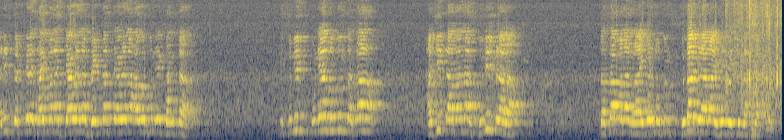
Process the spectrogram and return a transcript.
आणि तटकरे साहेब मला ज्या वेळेला भेटतात त्यावेळेला आवर्जून एक सांगतात की सुनील पुण्यामधून जसा अजित दादांना सुनील मिळाला तसा मला रायगड मधून सुद्धा मिळाला हे देखील लक्षात ठेव.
